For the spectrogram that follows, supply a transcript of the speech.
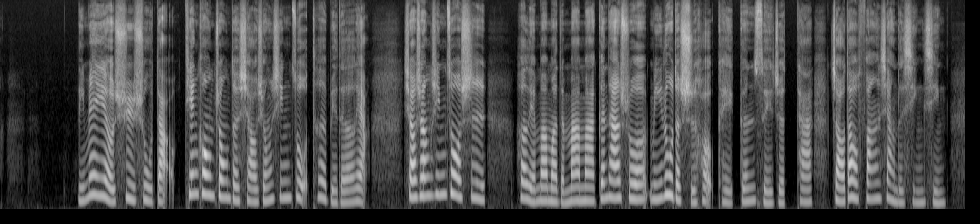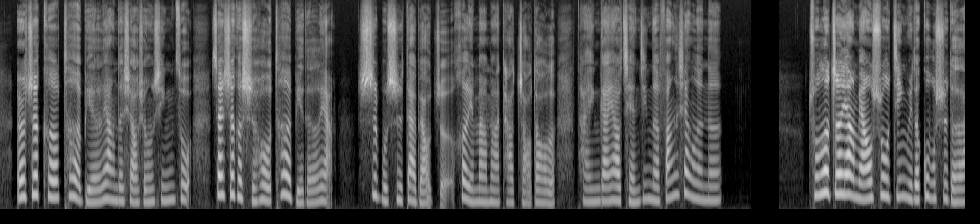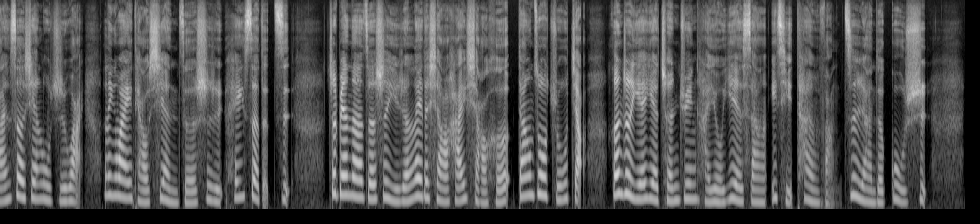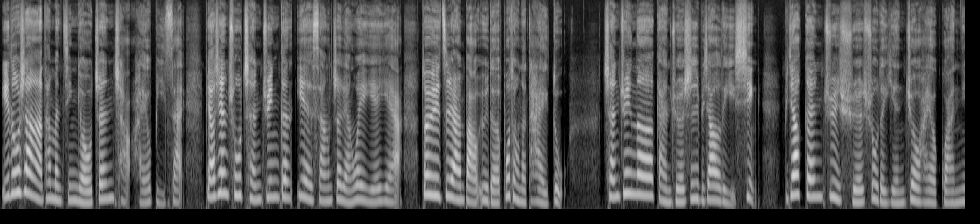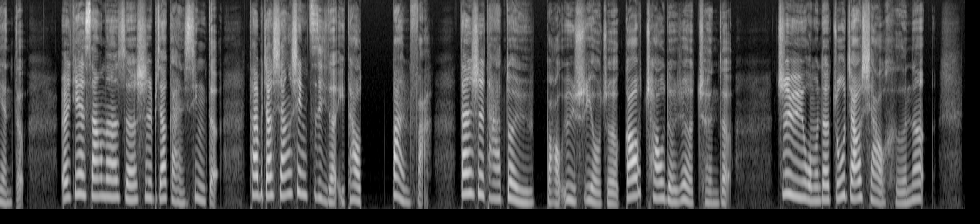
里面也有叙述到天空中的小熊星座特别的亮。小熊星座是赫莲妈妈的妈妈跟她说，迷路的时候可以跟随着她找到方向的星星。而这颗特别亮的小熊星座，在这个时候特别的亮，是不是代表着赫连妈妈她找到了她应该要前进的方向了呢？除了这样描述金鱼的故事的蓝色线路之外，另外一条线则是黑色的字。这边呢，则是以人类的小孩小何当做主角，跟着爷爷陈军还有叶桑一起探访自然的故事。一路上啊，他们经由争吵还有比赛，表现出陈军跟叶桑这两位爷爷啊，对于自然保育的不同的态度。陈军呢，感觉是比较理性，比较根据学术的研究还有观念的；而叶桑呢，则是比较感性的，他比较相信自己的一套办法，但是他对于保育是有着高超的热忱的。至于我们的主角小何呢？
